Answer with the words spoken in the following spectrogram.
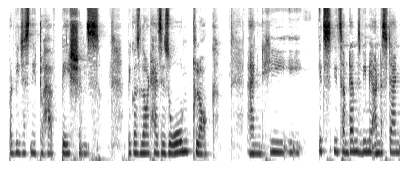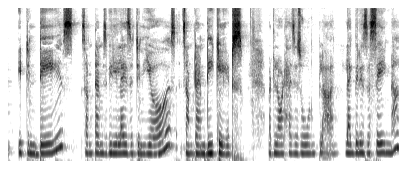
but we just need to have patience because Lord has his own clock and he it's, sometimes we may understand it in days sometimes we realize it in years sometimes decades. But lord has his own plan. Like there is a saying na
